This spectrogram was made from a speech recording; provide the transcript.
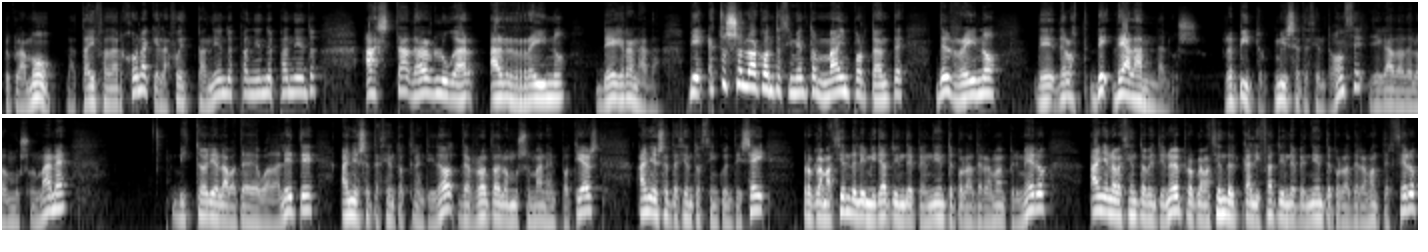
proclamó la taifa de Arjona, que la fue expandiendo, expandiendo, expandiendo, hasta dar lugar al reino de Granada. Bien, estos son los acontecimientos más importantes del reino de, de, de Al-Ándalus. Repito, 1711, llegada de los musulmanes, victoria en la batalla de Guadalete, año 732, derrota de los musulmanes en Poitiers, año 756, proclamación del Emirato Independiente por Abderramán I, año 929, proclamación del Califato Independiente por Abderramán III,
